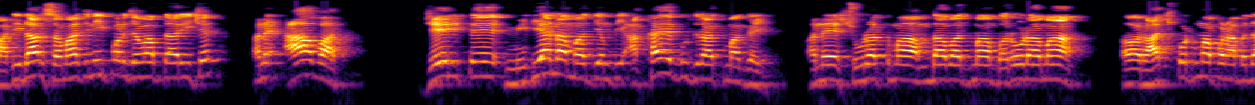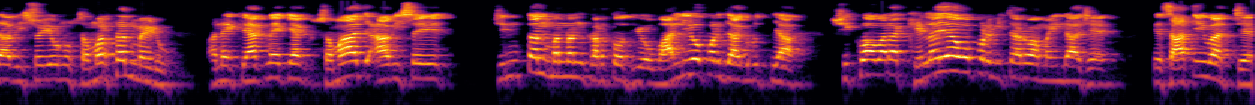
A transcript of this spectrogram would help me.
પાટીદાર સમાજની પણ જવાબદારી છે. અને આ વાત જે રીતે મીડિયાના માધ્યમથી આખાએ ગુજરાતમાં ગઈ અને સુરતમાં, અમદાવાદમાં, બરોડામાં રાજકોટમાં પણ આ બધા વિષયોનું સમર્થન મળ્યું. અને ક્યાંક ને ક્યાંક સમાજ આ વિષયે ચિંતન મનન કરતો થયો. વાલીઓ પણ જાગૃત થયા. શીખવાવાળા ખેલૈયાઓ પણ વિચારવા માંડ્યા છે કે સાચી વાત છે.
